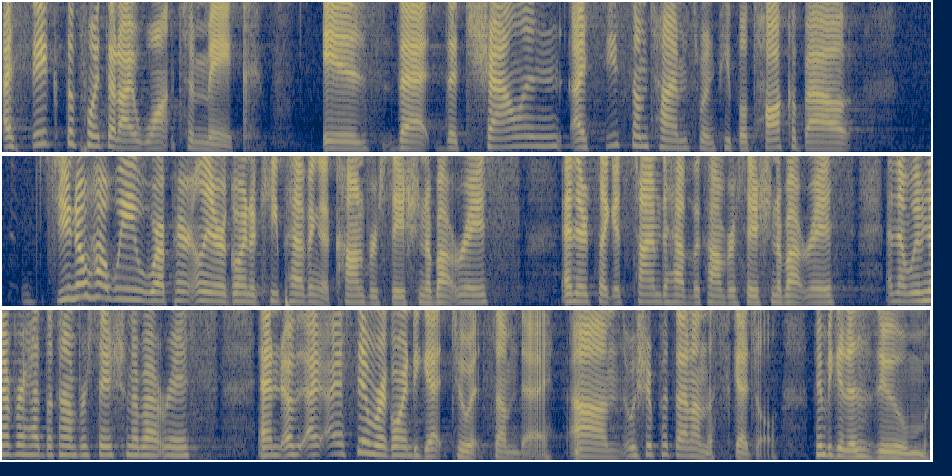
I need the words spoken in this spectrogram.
I think the point that I want to make is that the challenge I see sometimes when people talk about do you know how we apparently are going to keep having a conversation about race? And it's like it's time to have the conversation about race. And then we've never had the conversation about race. And uh, i, I assume we're going to get to it someday. Um, we should put that on the schedule. Maybe get a zoom.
